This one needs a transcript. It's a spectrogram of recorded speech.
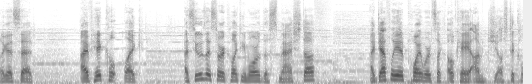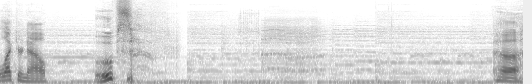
Like I said, I've hit like as soon as I started collecting more of the Smash stuff, I definitely hit a point where it's like, okay, I'm just a collector now. Oops. uh,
